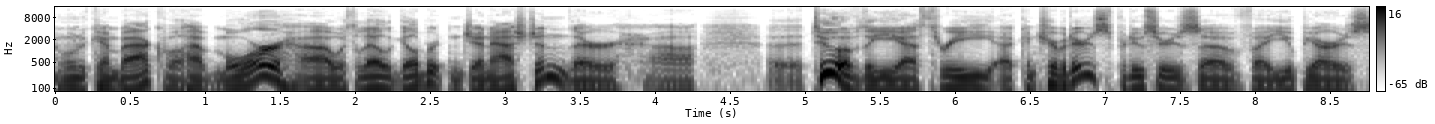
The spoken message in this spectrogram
When we come back, we'll have more uh, with Lael Gilbert and Jen Ashton. They're uh, uh, two of the three contributors, producers of UPR's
